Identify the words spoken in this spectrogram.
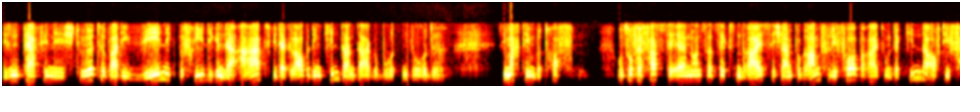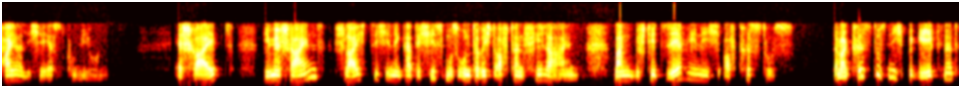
diesen Perfinet störte, war die wenig befriedigende Art, wie der Glaube den Kindern dargeboten wurde. Sie machte ihn betroffen. Und so verfasste er 1936 ein Programm für die Vorbereitung der Kinder auf die feierliche Erstkommunion. Er schreibt, wie mir scheint, schleicht sich in den Katechismusunterricht oft ein Fehler ein. Man besteht sehr wenig auf Christus. Wenn man Christus nicht begegnet,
